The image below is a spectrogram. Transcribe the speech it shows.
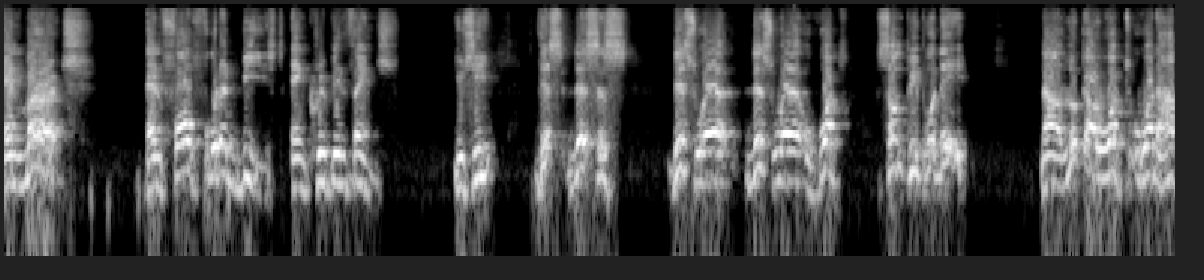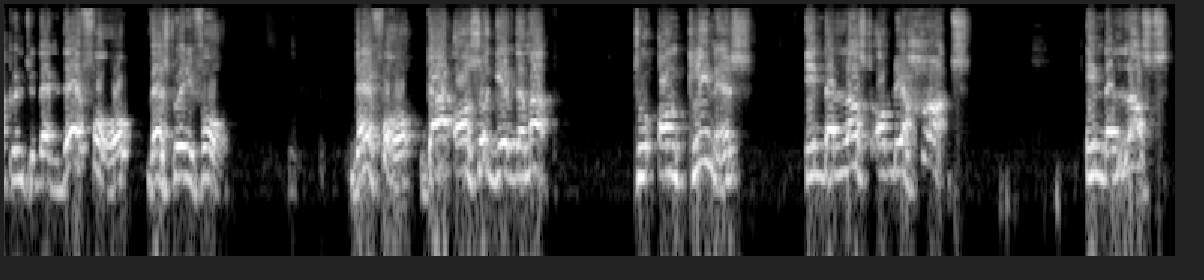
and birds, and four-footed beasts, and creeping things. You see, this this is this were this were what some people did. Now look at what what happened to them. Therefore, verse 24. Therefore, God also gave them up to uncleanness in the lust of their hearts, in the lust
